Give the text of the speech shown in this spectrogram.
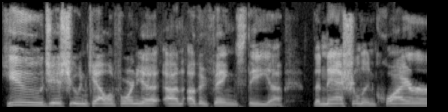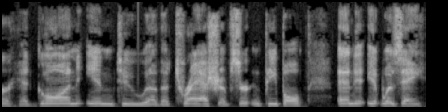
huge issue in California on other things. The uh, the National Enquirer had gone into uh, the trash of certain people, and it, it was a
